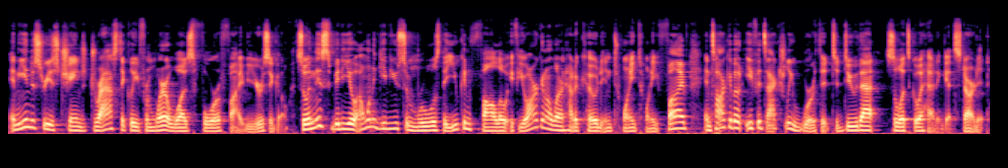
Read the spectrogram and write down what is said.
and the industry has changed drastically from where it was four or five years ago. So in this video, I want to give you some rules that you can follow if you are going to learn how to code in 2025 and talk about if it's actually worth it to do that. So let's go ahead and get started.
